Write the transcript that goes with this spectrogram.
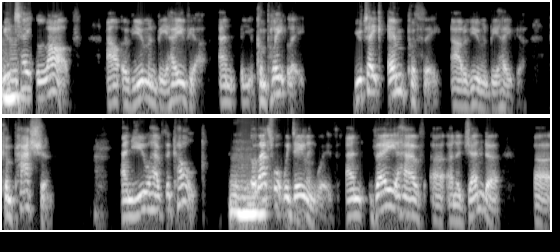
You mm-hmm. take love out of human behavior and you, completely, you take empathy out of human behavior, compassion, and you have the cult. Mm-hmm. So that's what we're dealing with. And they have uh, an agenda uh,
